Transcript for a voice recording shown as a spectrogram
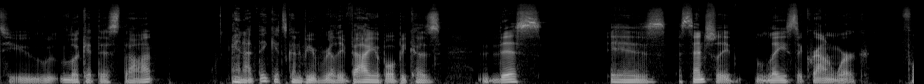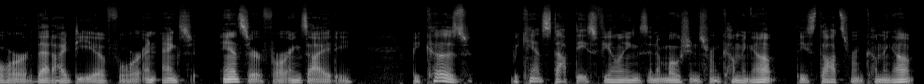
to look at this thought. And I think it's going to be really valuable because this is essentially lays the groundwork for that idea for an answer, answer for anxiety because we can't stop these feelings and emotions from coming up, these thoughts from coming up.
